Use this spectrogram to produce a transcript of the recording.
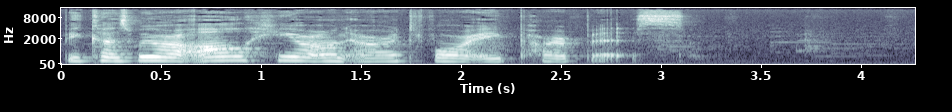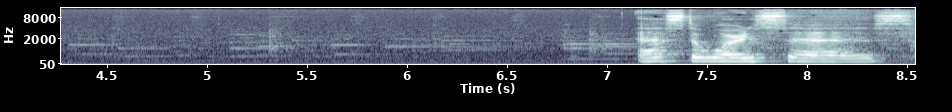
Because we are all here on earth for a purpose. As the word says,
